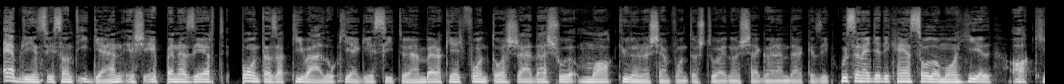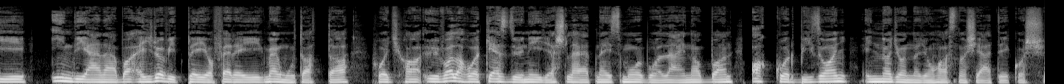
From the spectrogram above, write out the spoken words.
Ebrins viszont igen, és éppen ezért pont az a kiváló kiegészítő ember, aki egy fontos, ráadásul ma különösen fontos tulajdonsággal rendelkezik. 21. helyen Solomon Hill, aki Indiánába egy rövid playoff erejéig megmutatta, hogy ha ő valahol kezdő négyes lehetne egy small ball line akkor bizony egy nagyon-nagyon hasznos játékos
